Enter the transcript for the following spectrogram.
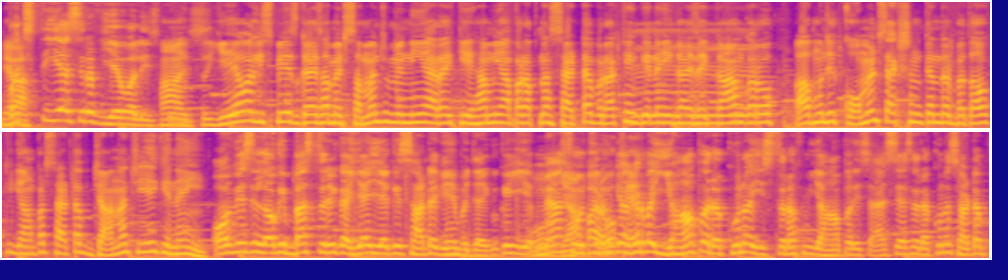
बचती है सिर्फ़ ये वाली हाँ तो ये वाली स्पेस गाइस हमें समझ में नहीं आ रहा है कि हम यहाँ पर अपना सेटअप रखें कि नहीं। गाइस एक काम करो आप मुझे कमेंट सेक्शन के अंदर बताओ कि यहाँ पर सेटअप जाना चाहिए कि नहीं। ऑब्वियसली लॉगी बेस्ट तरीका यही है कि सेटअप यहीं पे जाए क्योंकि मैं सोच पर, रहा हूँ कि अगर मैं यहाँ पर रखू ना इस तरफ़ यहाँ पर ऐसे ऐसे रखू ना सेटअप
